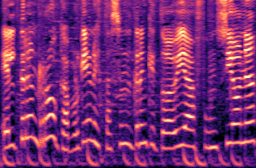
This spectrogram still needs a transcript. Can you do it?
El tren Roca, porque hay una estación de tren que todavía funciona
